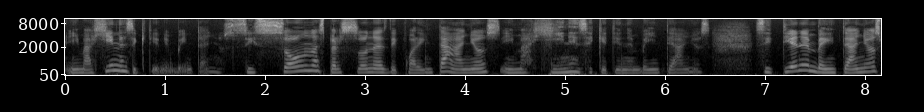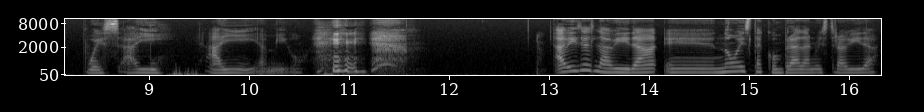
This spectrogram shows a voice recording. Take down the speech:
imagínense que tienen 20 años. Si son unas personas de 40 años, imagínense que tienen 20 años. Si tienen 20 años, pues ahí, ahí, amigo. A veces la vida eh, no está comprada nuestra vida.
